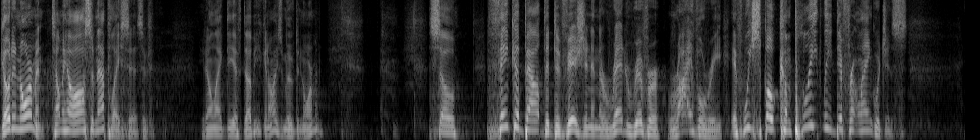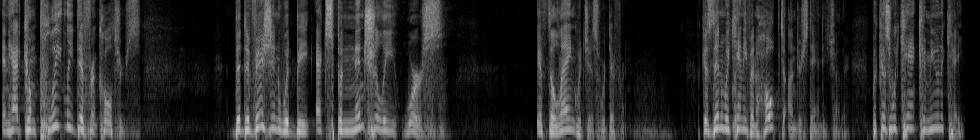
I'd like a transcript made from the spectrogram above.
Go to Norman. Tell me how awesome that place is. If you don't like DFW, you can always move to Norman. So think about the division and the Red River rivalry if we spoke completely different languages and had completely different cultures. The division would be exponentially worse if the languages were different. Because then we can't even hope to understand each other because we can't communicate.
